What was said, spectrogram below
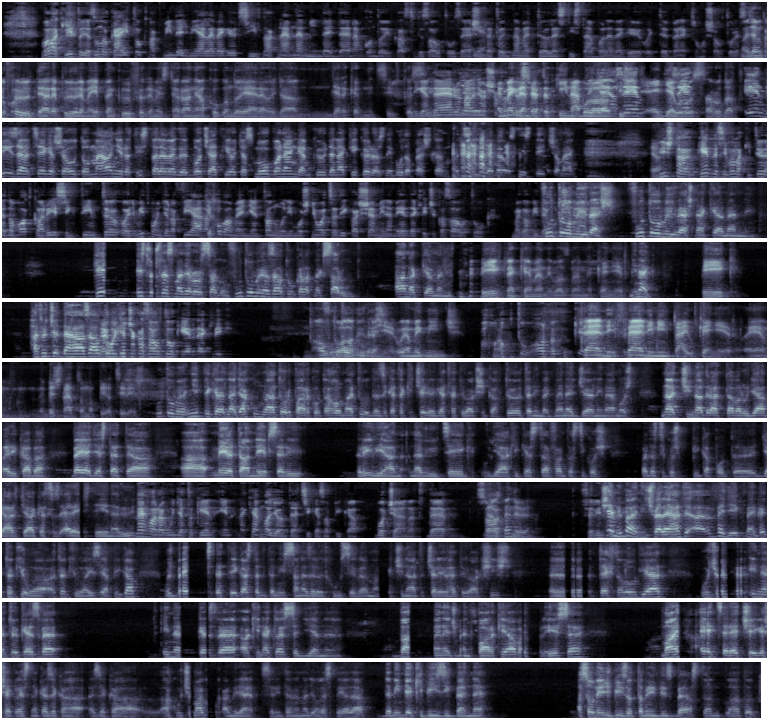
Valaki írt, hogy az unokáitoknak mindegy, milyen levegőt szívnak. Nem, nem mindegy, de nem gondoljuk azt, hogy az autózás. Igen. Tehát, hogy nem ettől lesz tisztább a levegő, hogy több elektromos autó lesz. Majd amikor Akkor- fölültél a repülőre, mert éppen külföldre mész nyaralni, akkor gondolj erre, hogy a gyereked mit szív. Köszi. Igen, de erről már nagyon Meg sokat megrendelted beszéltünk. Kínából Figyelj, a kis én- egy eurós szarodat. Én dízel céges autóm már annyira tiszta levegőt bocsát ki, hogyha smog van, engem küldenek ki körözni Budapesten, hogy szívja be, azt tisztítsa meg. Ja. Pista, kérdezi valaki tőled a Vatkan Racing Team-től, hogy mit mondjon a fiának, Ja. hova menjen tanulni, most nyolcadik, az semmi nem érdekli, csak az autók, meg a videó. Futóműves. Futóművesnek kell menni. Két biztos lesz Magyarországon futómű az autók alatt, meg szarút. Annak kell menni. Péknek kell menni, az meg kenyért. Minek? Pék. Hát, hogyha, de ha az De autó... hogyha csak az autók érdeklik, Autó alakú kenyér. Olyan még nincs. Autó alakú kell. Felni, felni mintájú kenyér. Én ebben is látom a piacérést. Futómű, nyitni kell egy nagy akkumulátorparkot, ahol majd tudod ezeket a kicserélgethető aksikat tölteni, meg menedzselni, mert most nagy csinadráttával ugye Amerikába bejegyeztette a, a méltán népszerű Rivian nevű cég, ugye, akik ezt a fantasztikus, fantasztikus pickupot ö, gyártják, ezt az RHT nevű. Ne haragudjatok, én, én, nekem nagyon tetszik ez a pickup. Bocsánat, de De szóval az menő? Szerintem... Semmi baj nincs vele, hát vegyék meg, tök jó a, tök jó a, izé, a pickup. Most bejegyeztették azt, amit a Nissan ezelőtt 20 évvel már megcsinált, a cserélhető aksis technológiát, úgyhogy innentől kezdve, innentől kezdve, akinek lesz egy ilyen management parkja, vagy plésze, majd egyszer egységesek lesznek ezek a, ezek a akucsomagok, amire szerintem nem nagyon lesz példa, de mindenki bízik benne, a Sony is bízott a minidiskbe, aztán látod.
